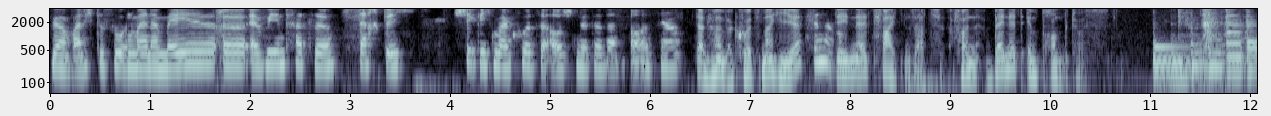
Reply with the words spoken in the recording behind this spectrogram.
ja, weil ich das so in meiner Mail äh, erwähnt hatte, dachte ich, schicke ich mal kurze Ausschnitte daraus, ja. Dann hören wir kurz mal hier Genau. den äh, zweiten Satz von Bennett Impromptus.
